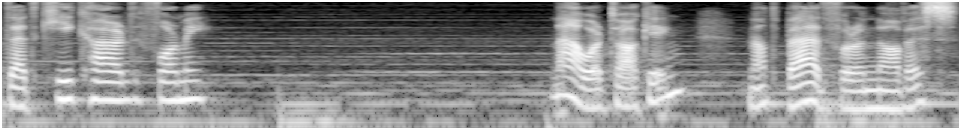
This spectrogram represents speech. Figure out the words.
Got that key card for me? Now we're talking. Not bad for a novice.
